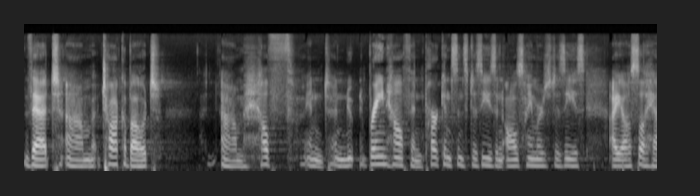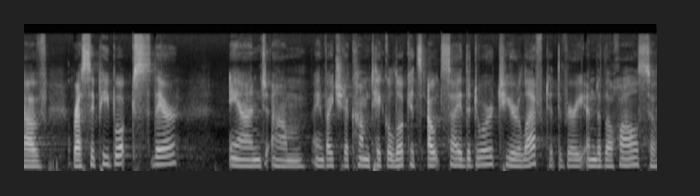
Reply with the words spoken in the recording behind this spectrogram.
that um, talk about um, health and, and, brain health and Parkinson's disease and Alzheimer's disease. I also have recipe books there. And um, I invite you to come take a look. It's outside the door to your left at the very end of the hall. So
